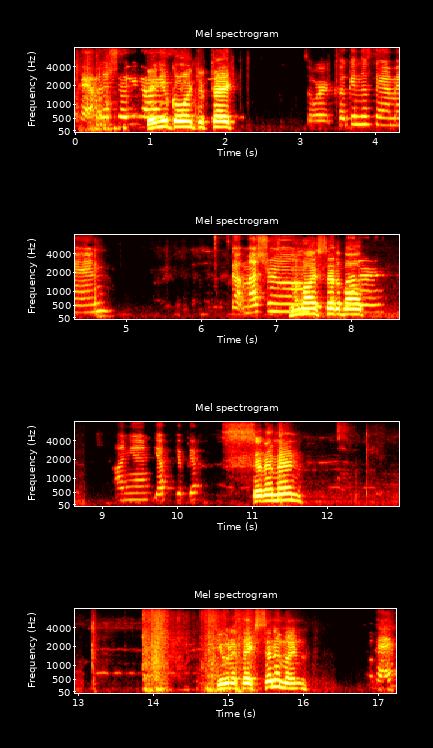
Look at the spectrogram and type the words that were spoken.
Okay, I'm gonna show you guys. Then you're going to take So we're cooking the salmon. Got mushrooms. Remember I said about- butter, onion. Yep, yep, yep. cinnamon. You're gonna take cinnamon Okay.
